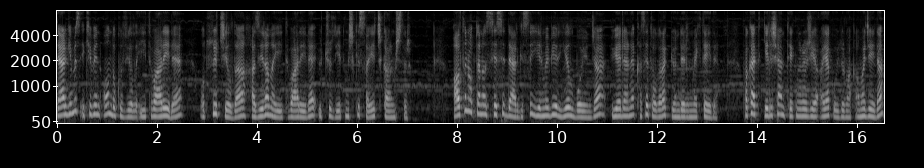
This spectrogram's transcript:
Dergimiz 2019 yılı itibariyle 33 yılda Haziran ayı itibariyle 372 sayı çıkarmıştır. Altı Nokta'nın Sesi dergisi 21 yıl boyunca üyelerine kaset olarak gönderilmekteydi. Fakat gelişen teknolojiye ayak uydurmak amacıyla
